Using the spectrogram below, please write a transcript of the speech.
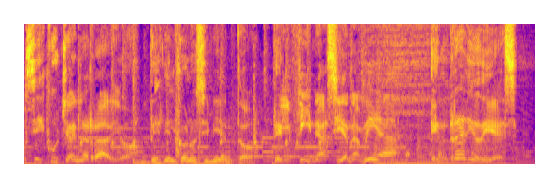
se escucha en la radio. Desde el conocimiento. Delfina Cianamea en Radio 10.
